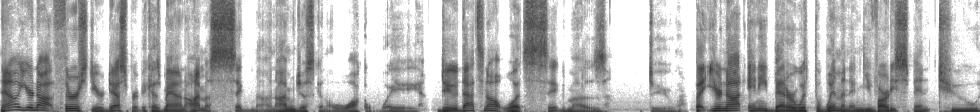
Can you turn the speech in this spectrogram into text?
Now you're not thirsty or desperate because, man, I'm a Sigma and I'm just going to walk away. Dude, that's not what Sigmas do. But you're not any better with the women, and you've already spent two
